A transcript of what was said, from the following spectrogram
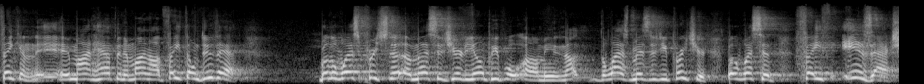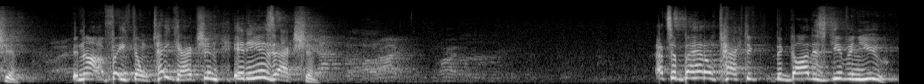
thinking it might happen, it might not. Faith don't do that. Brother West preached a message here to young people. I mean, not the last message he preached here. Brother West said, faith is action. And not faith don't take action, it is action. That's a battle tactic that God has given you.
